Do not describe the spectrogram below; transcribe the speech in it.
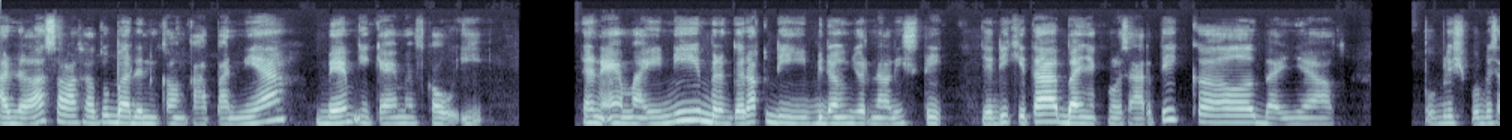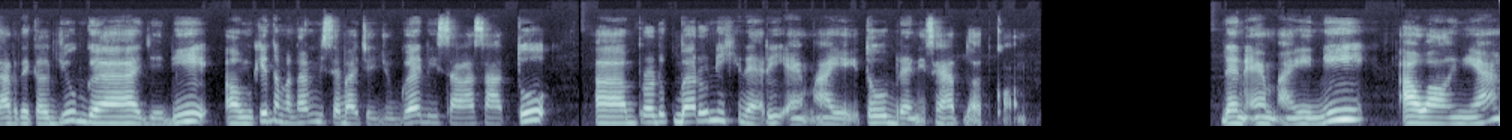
adalah salah satu badan kelengkapannya BEM IKM FKUI. Dan MA ini bergerak di bidang jurnalistik. Jadi kita banyak nulis artikel, banyak publish-publish artikel juga. Jadi uh, mungkin teman-teman bisa baca juga di salah satu um, produk baru nih dari MA yaitu beranisehat.com. Dan MA ini awalnya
